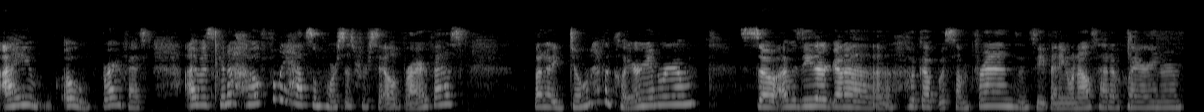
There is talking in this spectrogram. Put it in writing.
I, oh, Breyerfest. I was gonna hopefully have some horses for sale at Breyerfest, but I don't have a Clarion room. So I was either gonna hook up with some friends and see if anyone else had a Clarion room,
